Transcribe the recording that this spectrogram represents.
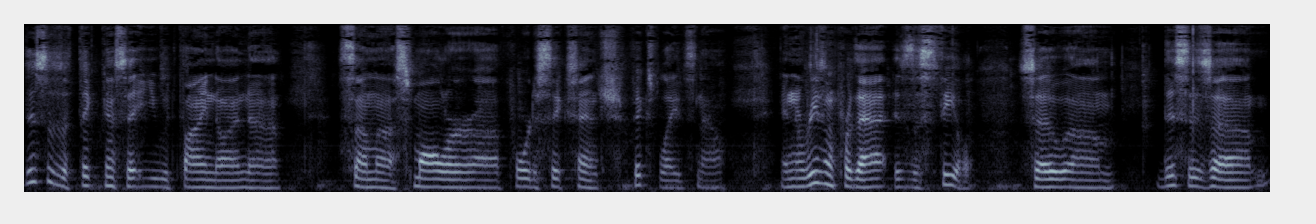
this is a thickness that you would find on uh, some uh, smaller uh, four to six inch fixed blades now. And the reason for that is the steel. So um, this is um,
